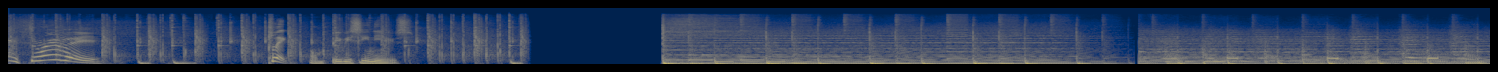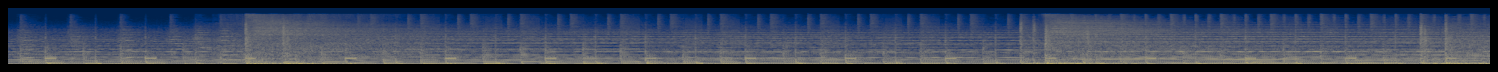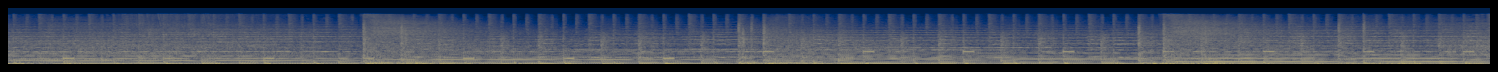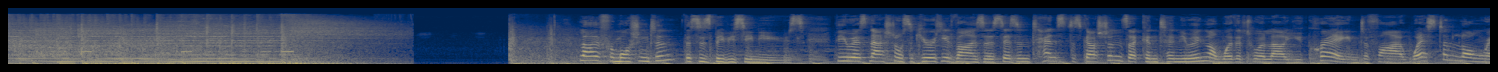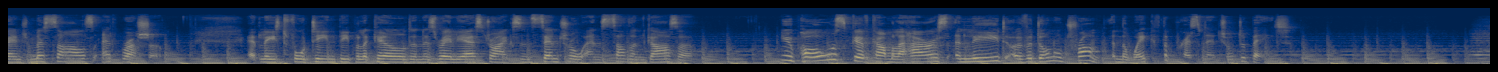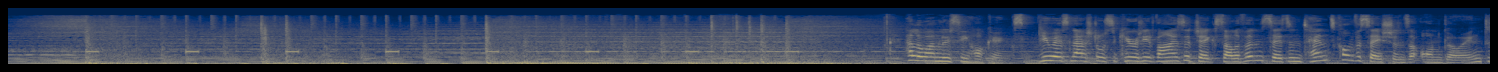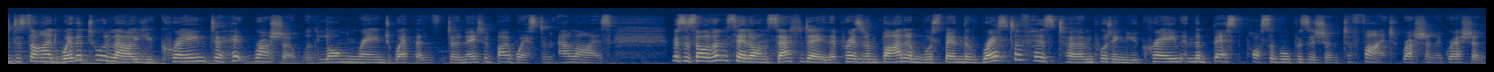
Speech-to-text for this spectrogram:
right through me. Click on BBC News. Live from Washington, this is BBC News. The US National Security Advisor says intense discussions are continuing on whether to allow Ukraine to fire Western long range missiles at Russia. At least 14 people are killed in Israeli airstrikes in central and southern Gaza. New polls give Kamala Harris a lead over Donald Trump in the wake of the presidential debate. Hello, I'm Lucy Hockings. US National Security Advisor Jake Sullivan says intense conversations are ongoing to decide whether to allow Ukraine to hit Russia with long range weapons donated by Western allies. Mr. Sullivan said on Saturday that President Biden will spend the rest of his term putting Ukraine in the best possible position to fight Russian aggression.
